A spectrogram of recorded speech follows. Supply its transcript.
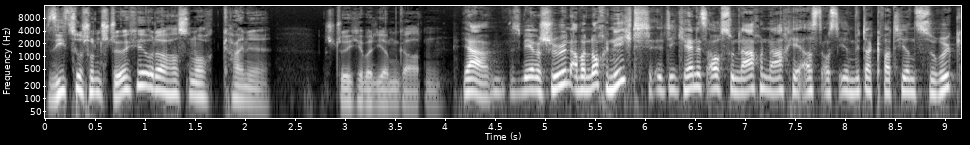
Siehst du schon Störche oder hast du noch keine Störche bei dir im Garten? Ja, es wäre schön, aber noch nicht. Die kehren jetzt auch so nach und nach hier erst aus ihren Winterquartieren zurück.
